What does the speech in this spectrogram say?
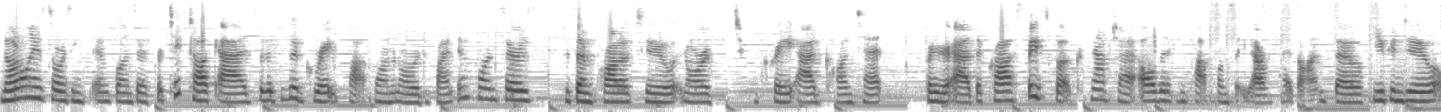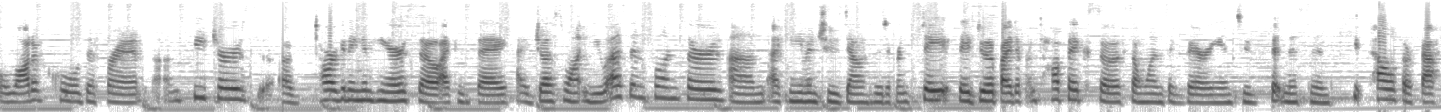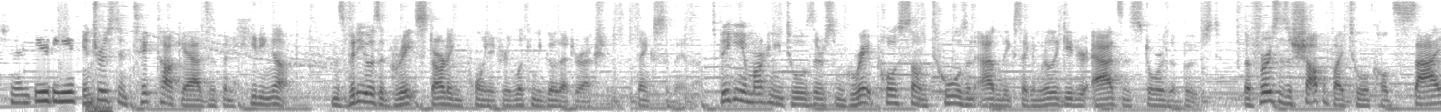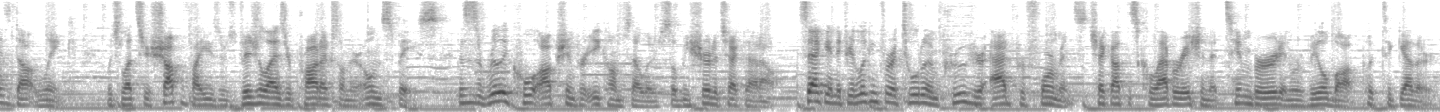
Not only is sourcing influencers for TikTok ads, but this is a great platform in order to find influencers to send product to in order to create ad content for your ads across Facebook, Snapchat, all the different platforms that you advertise on. So you can do a lot of cool different um, features of targeting in here. So I can say, I just want US influencers. Um, I can even choose down to the different state. They do it by different topics. So if someone's like very into fitness and health or fashion and beauty. Interest in TikTok ads has been heating up. And this video is a great starting point if you're looking to go that direction. Thanks, Savannah. Speaking of marketing tools, there's some great posts on tools and AdLeaks that can really give your ads and stores a boost. The first is a Shopify tool called Size.link, which lets your Shopify users visualize your products on their own space. This is a really cool option for ecom sellers, so be sure to check that out. Second, if you're looking for a tool to improve your ad performance, check out this collaboration that Tim Burd and RevealBot put together.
